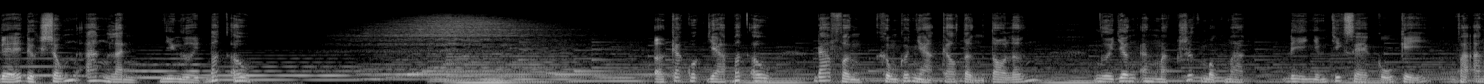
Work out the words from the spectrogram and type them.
Để được sống an lành như người Bắc Âu. Ở các quốc gia Bắc Âu, đa phần không có nhà cao tầng to lớn. Người dân ăn mặc rất mộc mạc, đi những chiếc xe cũ kỹ và ăn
